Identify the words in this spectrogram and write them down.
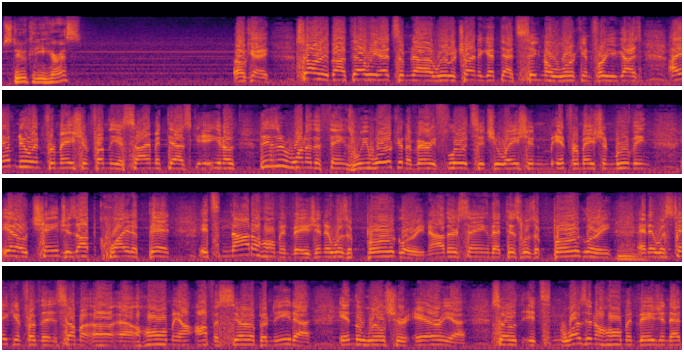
Stu, can you hear us? Okay, sorry about that. We had some, uh, we were trying to get that signal working for you guys. I have new information from the assignment desk. You know, these are one of the things. We work in a very fluid situation. Information moving, you know, changes up quite a bit. It's not a home invasion. It was a burglary. Now they're saying that this was a burglary mm. and it was taken from the, some uh, a home off of Sierra Bonita in the Wilshire area. So it wasn't a home invasion. That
